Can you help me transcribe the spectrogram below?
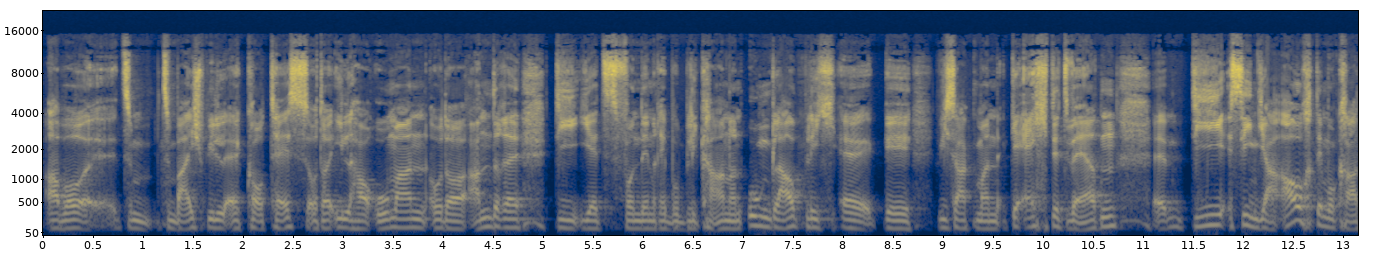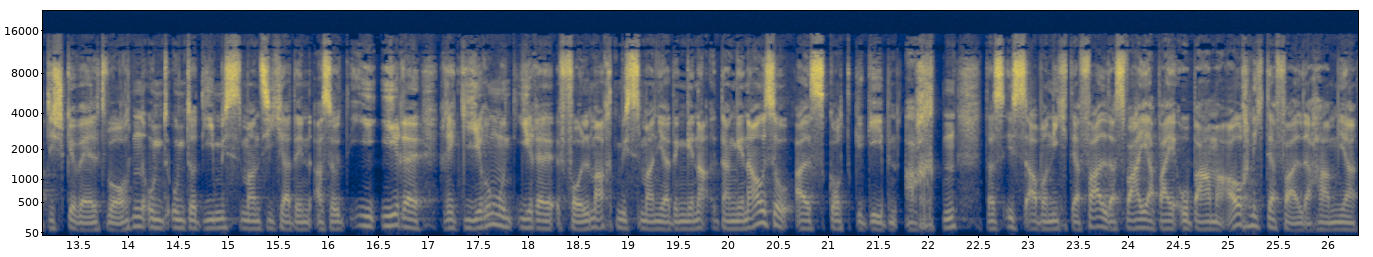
Aber äh, zum, zum Beispiel äh, Cortez oder Ilha Oman oder andere, die jetzt von den Republikanern unglaublich, äh, ge, wie sagt man, geächtet werden, äh, die sind ja auch demokratisch gewählt worden und unter die müsste man sich ja den, also ihre Regierung und ihre Vollmacht müsste man ja den, dann genauso genauso als Gott gegeben achten. Das ist aber nicht der Fall. Das war ja bei Obama auch nicht der Fall. Da haben ja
